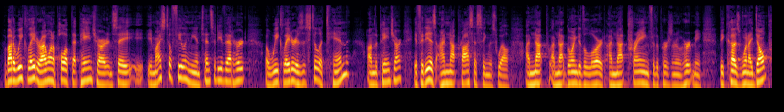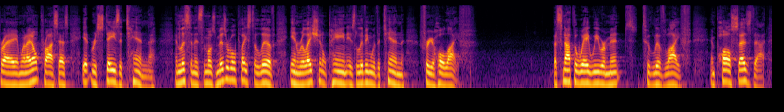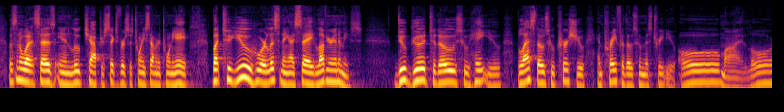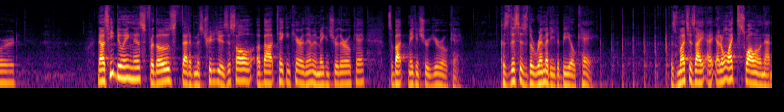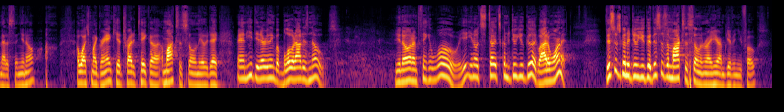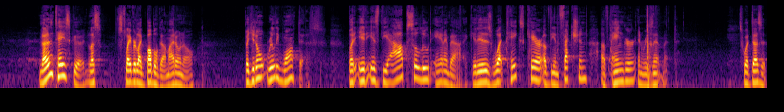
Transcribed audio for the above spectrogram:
about a week later, I want to pull up that pain chart and say, Am I still feeling the intensity of that hurt a week later? Is it still a 10? on the pain chart? If it is, I'm not processing this well. I'm not, I'm not going to the Lord. I'm not praying for the person who hurt me. Because when I don't pray and when I don't process, it stays a 10. And listen, it's the most miserable place to live in relational pain is living with a 10 for your whole life. That's not the way we were meant to live life. And Paul says that. Listen to what it says in Luke chapter 6, verses 27 to 28. But to you who are listening, I say, love your enemies. Do good to those who hate you. Bless those who curse you. And pray for those who mistreat you. Oh, my Lord. Now, is he doing this for those that have mistreated you? Is this all about taking care of them and making sure they're okay? It's about making sure you're okay. Because this is the remedy to be okay. As much as I, I, I don't like swallowing that medicine, you know? I watched my grandkid try to take a amoxicillin the other day. Man, he did everything but blow it out his nose. You know, and I'm thinking, whoa, you know, it's, it's going to do you good. Well, I don't want it. This is going to do you good. This is amoxicillin right here I'm giving you, folks. Doesn't taste good unless it's flavored like bubble gum. I don't know. But you don't really want this. But it is the absolute antibiotic. It is what takes care of the infection of anger and resentment. It's what does it.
